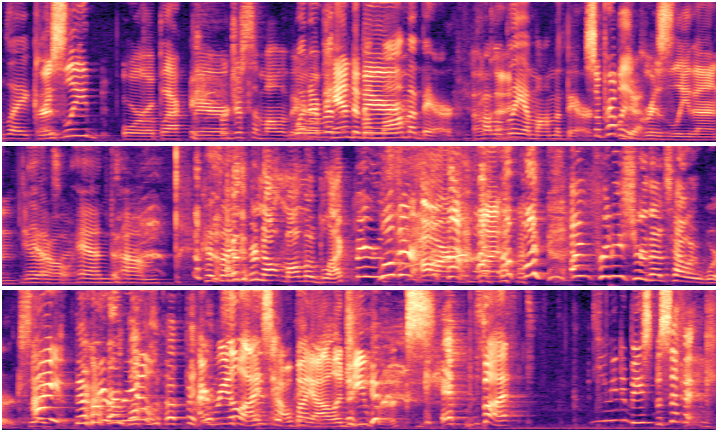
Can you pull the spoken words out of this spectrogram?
Like Grizzly or a black bear? Or just a mama bear. whatever the- panda bear? a mama bear, probably a mama bear. So probably Yeah. a grizzly then. Yeah, that's know, fine. and um, because Are there not mama black bears? Well, there are, but like, I'm pretty sure that's how it works. Like, I, there I, are real- mama bears. I realize how biology works, but you need to be specific.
